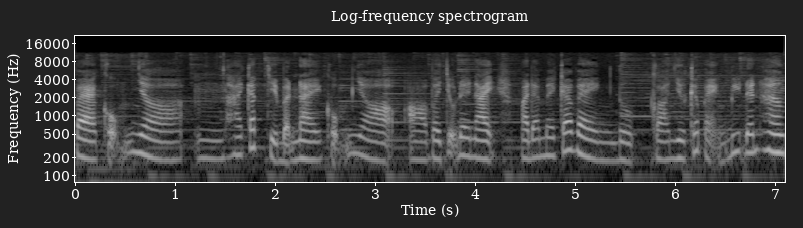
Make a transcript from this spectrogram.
và cũng nhờ um, hai cách trị bệnh này cũng nhờ uh, về chủ đề này mà đam mê cá vàng được uh, nhiều các bạn biết đến hơn.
